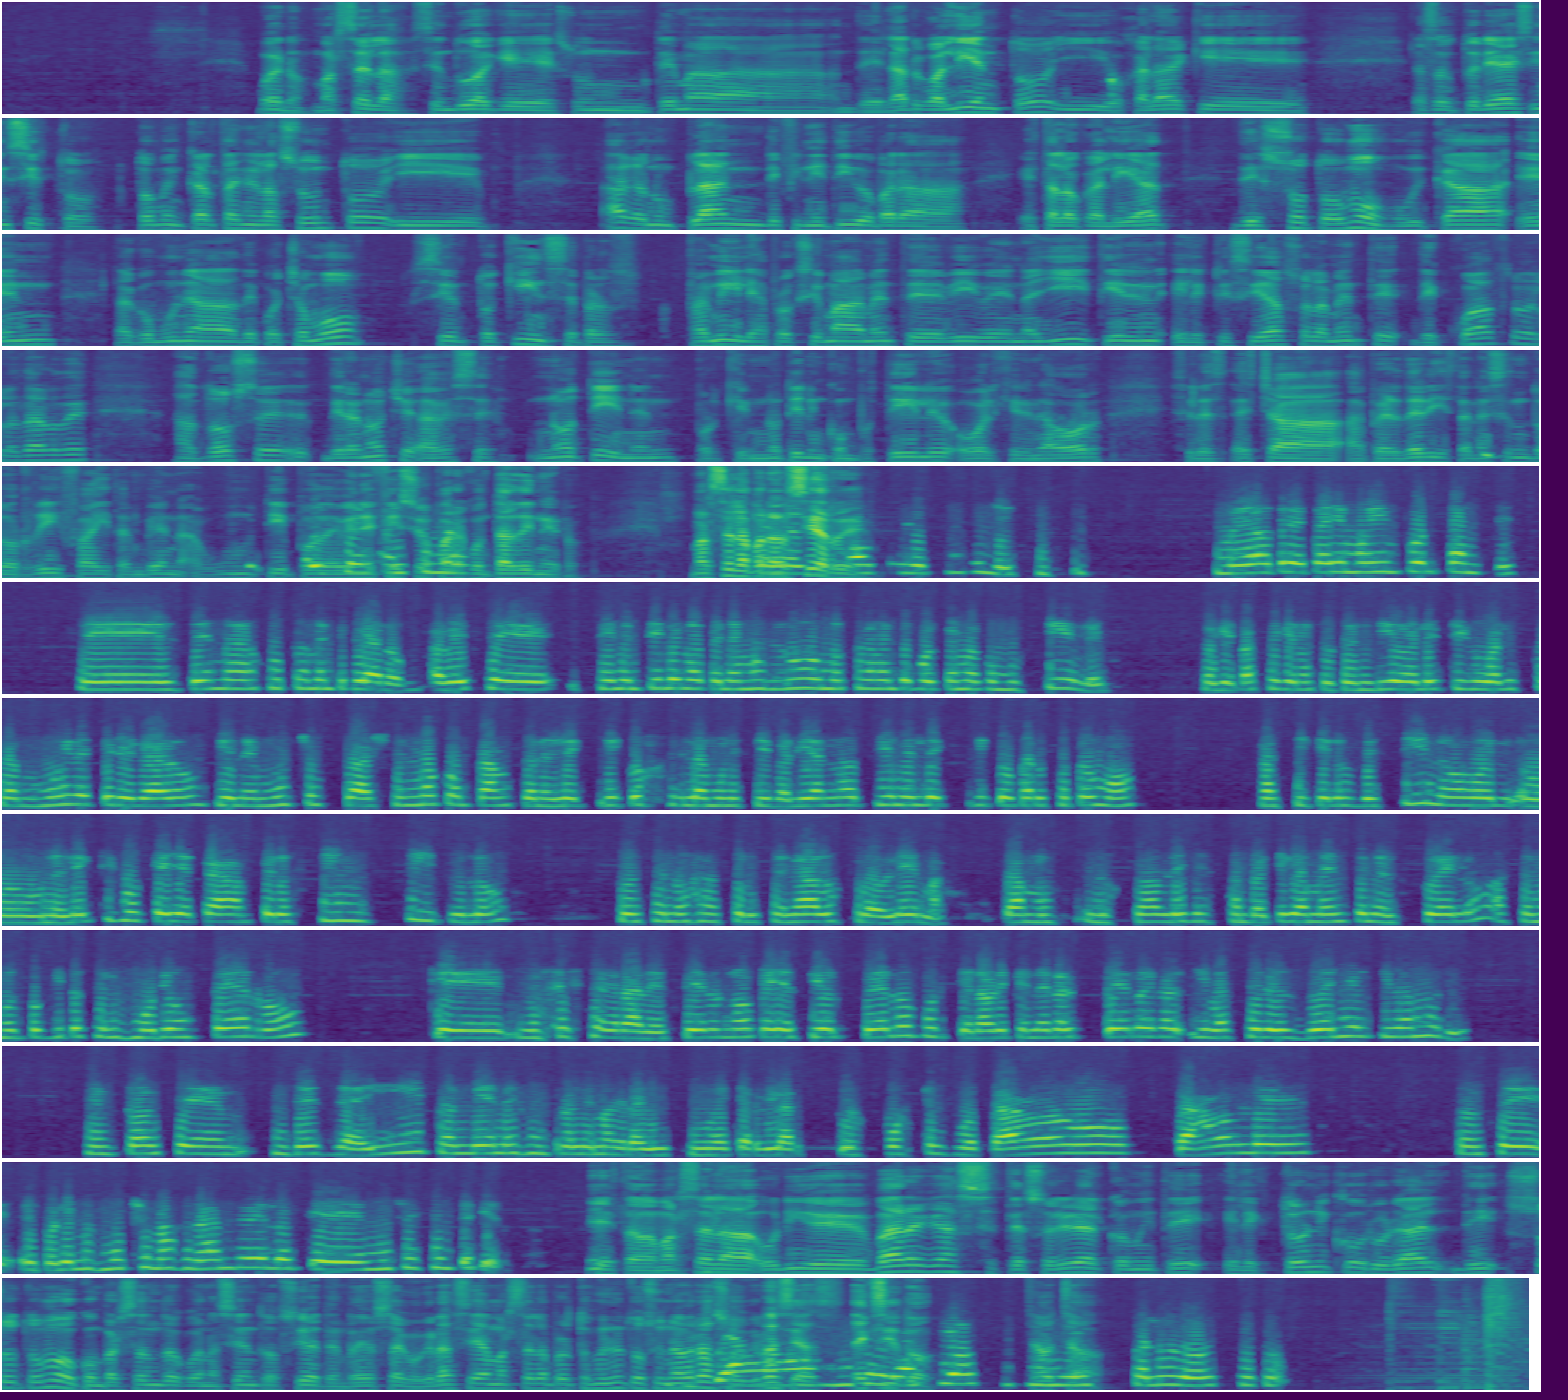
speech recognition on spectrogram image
Bueno, Marcela, sin duda que es un tema de largo aliento y ojalá que las autoridades, insisto, tomen cartas en el asunto y hagan un plan definitivo para esta localidad de Sotomó, ubicada en la comuna de Cochamó. 115 familias aproximadamente viven allí tienen electricidad solamente de 4 de la tarde a 12 de la noche. A veces no tienen porque no tienen combustible o el generador se les echa a perder y están haciendo rifas y también algún tipo de beneficios para juntar dinero. Marcela, para el cierre me da otro detalle muy importante. Eh, el tema, justamente, claro, a veces, si en no tenemos luz, no solamente por tema combustible. Lo que pasa es que nuestro tendido eléctrico está muy deteriorado, tiene muchos fallos, no contamos con eléctrico, la municipalidad no tiene eléctrico para eso tomó, así que los vecinos o, un eléctrico que hay acá, pero sin título, entonces nos ha solucionado los problemas. Estamos, los cables ya están prácticamente en el suelo, hace muy poquito se nos murió un perro que no sé si agradecer o no que haya sido el perro, porque a la hora que no era el perro iba a ser el dueño el que iba a morir. Entonces, desde ahí también es un problema gravísimo. Hay que arreglar los postes botados, cables. Entonces, el problema es mucho más grande de lo que mucha gente piensa. estaba Marcela Uribe Vargas, tesorera del Comité Electrónico Rural de Sotomó, conversando con Haciendo Ciudad en Radio Saco. Gracias, Marcela, por estos minutos. Un abrazo. gracias. Éxito. Chao, chao. Saludos. de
